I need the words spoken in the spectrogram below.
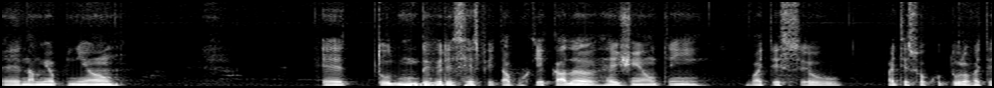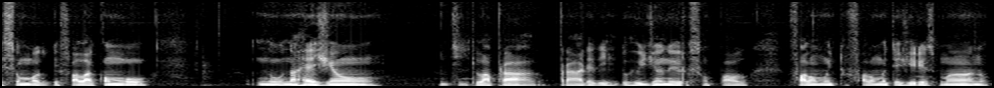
é, na minha opinião, é, todo mundo deveria se respeitar, porque cada região tem, vai ter seu, vai ter sua cultura, vai ter seu modo de falar, como no, na região de lá para a área de, do Rio de Janeiro, São Paulo, falam muito, falam muitas gírias mano.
